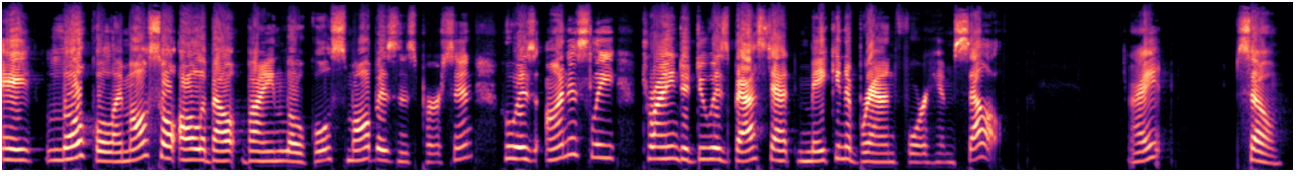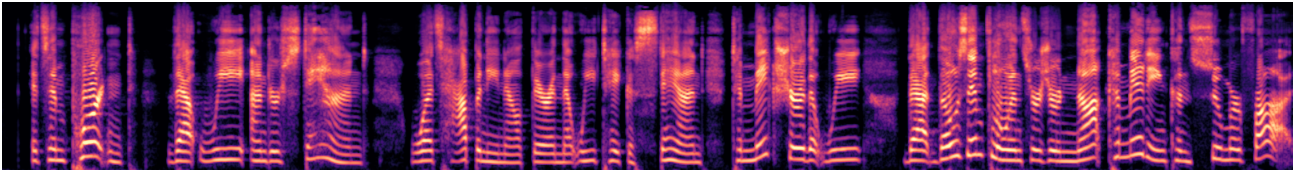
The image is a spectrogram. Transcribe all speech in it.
a local. I'm also all about buying local, small business person who is honestly trying to do his best at making a brand for himself. Right? So it's important that we understand what's happening out there and that we take a stand to make sure that we that those influencers are not committing consumer fraud.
